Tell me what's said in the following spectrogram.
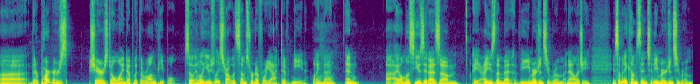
uh, their partners shares don't wind up with the wrong people. So it'll Mhm. usually start with some sort of reactive need like that. Mhm. And I, I almost use it as um, I, I use the me- the emergency room analogy. If somebody comes into the emergency room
